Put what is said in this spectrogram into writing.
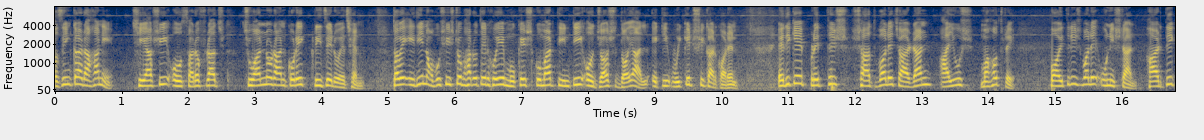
অজিঙ্কা রাহানে ছিয়াশি ও সরফরাজ চুয়ান্ন রান করে ক্রিজে রয়েছেন। তবে এদিন অবশিষ্ট ভারতের হয়ে মুকেশ কুমার তিনটি ও যশ দয়াল একটি উইকেট শিকার করেন। এদিকে পৃথ্বীশ সাত বলে চার রান, আয়ুষ মাহোত্রে পঁয়ত্রিশ বলে উনিশ রান, হার্দিক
